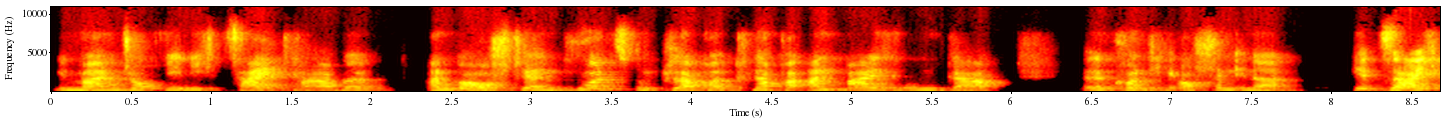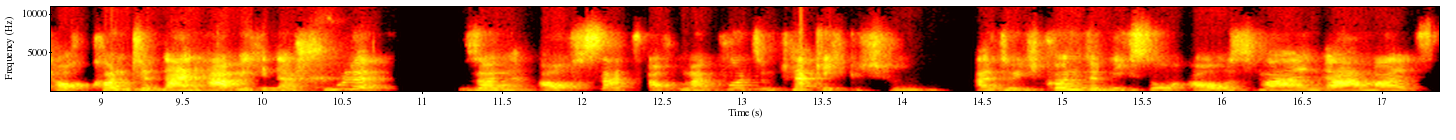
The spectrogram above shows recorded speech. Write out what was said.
in meinem Job wenig Zeit habe, an Baustellen kurz und knappe, Anweisungen gab, äh, konnte ich auch schon in der, jetzt sage ich auch konnte, nein, habe ich in der Schule so einen Aufsatz auch immer kurz und knackig geschrieben. Also ich konnte nicht so ausmalen damals,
